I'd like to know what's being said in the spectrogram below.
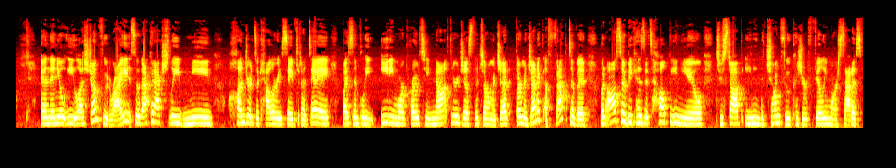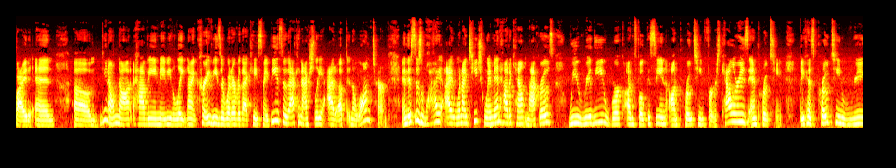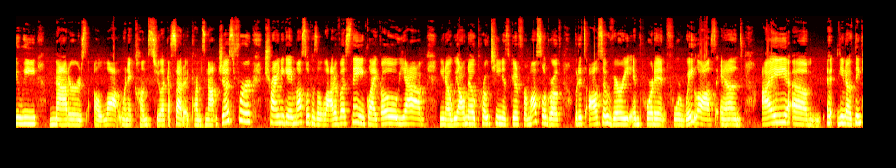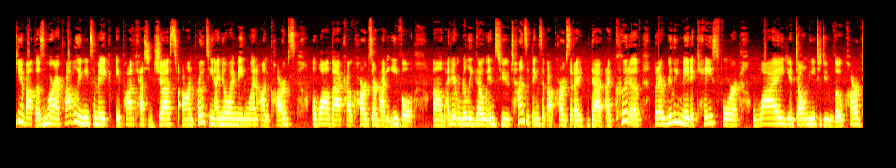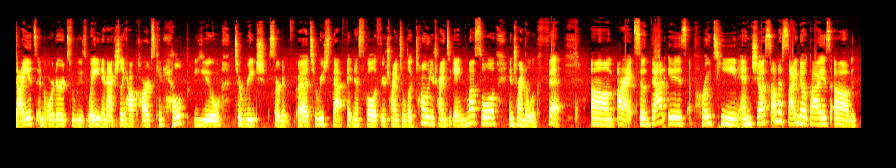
and then you'll eat less junk food, right? So that could actually mean hundreds of calories saved in a day by simply eating more protein, not through just the thermogenic effect of it, but also because it's helping you to stop eating the junk food because you're feeling more satisfied and um, you know, not having maybe late night cravings or whatever that case may be. So that can actually add up in the long term. And this is why I, when I teach women how to count macros, we really work on focusing on protein first, calories and protein, because protein really matters a lot when it comes to, like I said, it comes not just for trying to gain muscle, because a lot of us think like, oh yeah, you know, we all know protein is good for muscle growth, but it's also very important for weight loss and I, um, you know, thinking about those more, I probably need to make a podcast just on protein. I know I made one on carbs a while back, how carbs are not evil. Um, I didn't really go into tons of things about carbs that I that I could have, but I really made a case for why you don't need to do low carb diets in order to lose weight, and actually how carbs can help you to reach certain uh, to reach that fitness goal. If you're trying to look toned, you're trying to gain muscle, and trying to look fit. Um, all right, so that is protein. And just on a side note, guys. Um,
